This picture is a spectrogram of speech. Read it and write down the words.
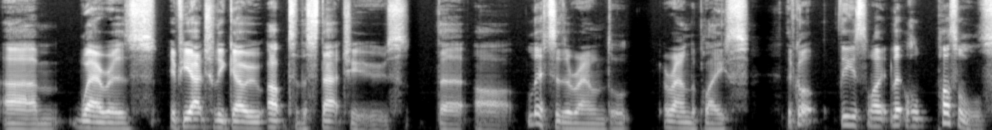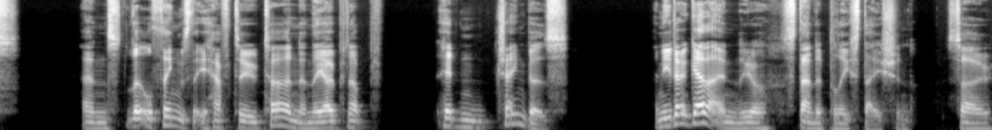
Um, whereas if you actually go up to the statues that are littered around around the place, they've got these like little puzzles and little things that you have to turn, and they open up hidden chambers, and you don't get that in your standard police station. So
